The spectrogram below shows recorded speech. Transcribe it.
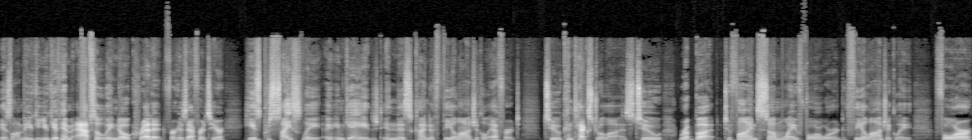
Islam? You, you give him absolutely no credit for his efforts here. He's precisely engaged in this kind of theological effort to contextualize, to rebut, to find some way forward theologically for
